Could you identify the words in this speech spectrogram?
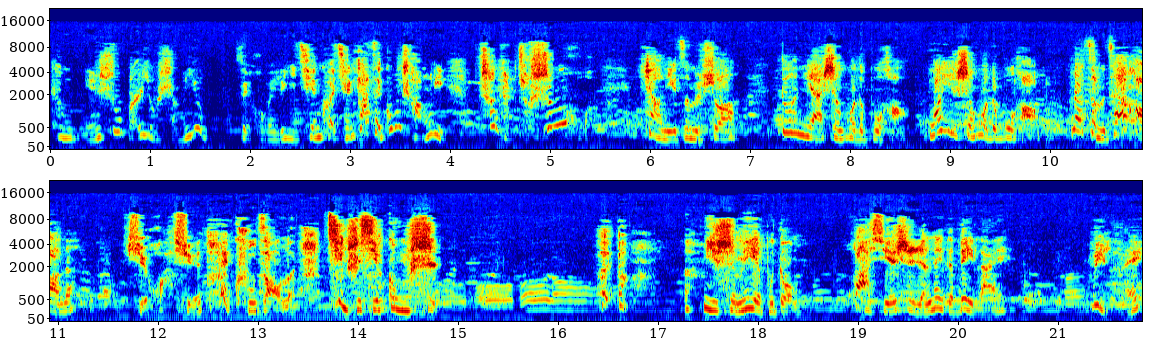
看五年书本有什么用？最后为了一千块钱扎在工厂里，这哪叫生活？照你这么说，多尼亚生活的不好，我也生活的不好，那怎么才好呢？学化学太枯燥了，尽是些公式。你什么也不懂，化学是人类的未来。未来？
